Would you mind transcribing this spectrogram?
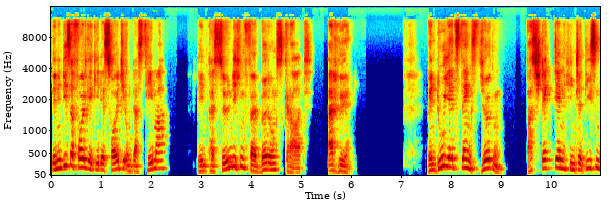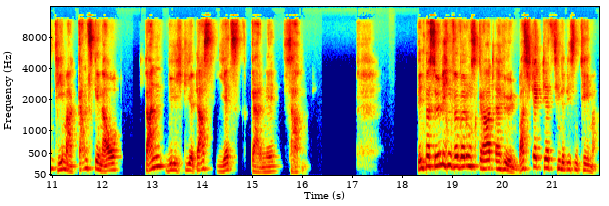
Denn in dieser Folge geht es heute um das Thema den persönlichen Verwirrungsgrad erhöhen. Wenn du jetzt denkst, Jürgen, was steckt denn hinter diesem Thema ganz genau dann will ich dir das jetzt gerne sagen. Den persönlichen Verwirrungsgrad erhöhen. Was steckt jetzt hinter diesem Thema?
